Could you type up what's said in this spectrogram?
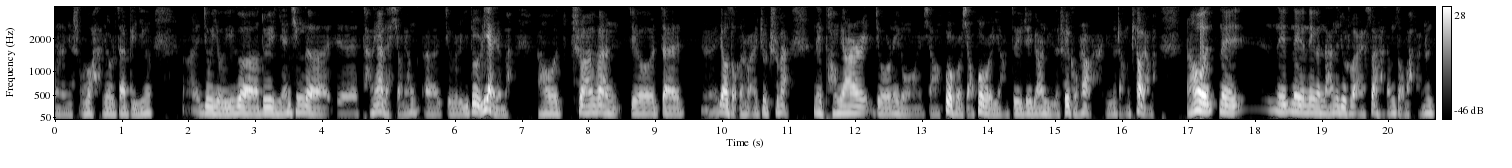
嗯，也首都啊，就是在北京，呃，就有一个对年轻的呃谈恋爱的小两呃，就是一对恋人吧，然后吃完饭就在呃要走的时候，哎，就吃饭，那旁边就是那种像混混小混混一样，对这边女的吹口哨，女的长得漂亮嘛，然后那。那那那个男的就说：“哎，算了，咱们走吧，反正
